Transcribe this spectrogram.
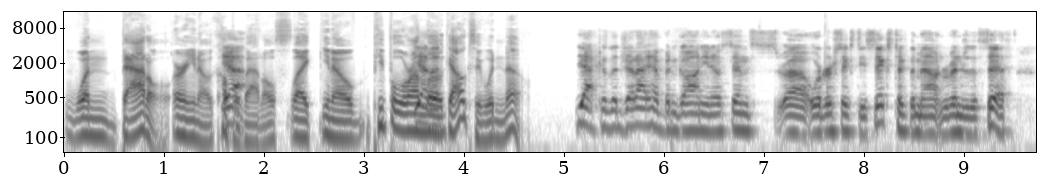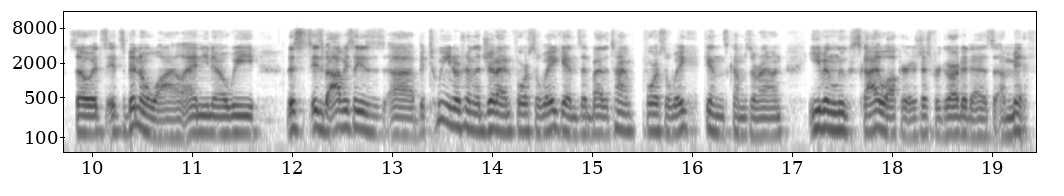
one battle or you know a couple yeah. battles like you know people around yeah, the galaxy wouldn't know yeah because the jedi have been gone you know since uh, order 66 took them out in revenge of the sith so it's it's been a while and you know we this is obviously is uh, between Return of the Jedi and Force Awakens, and by the time Force Awakens comes around, even Luke Skywalker is just regarded as a myth.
